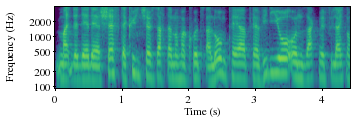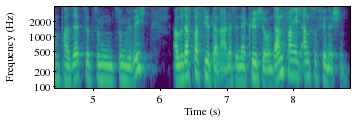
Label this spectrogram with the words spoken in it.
mein, der, der Chef, der Küchenchef sagt dann nochmal kurz Hallo per, per Video und sagt mir vielleicht noch ein paar Sätze zum, zum Gericht. Also das passiert dann alles in der Küche und dann fange ich an zu finishen.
